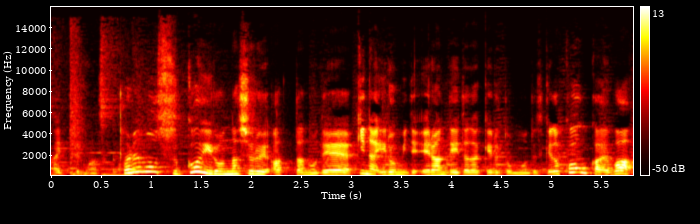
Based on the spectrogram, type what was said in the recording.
入ってます。これもすっごいいろんな種類あったので好きな色味で選んでいただけると思うんですけど今回は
